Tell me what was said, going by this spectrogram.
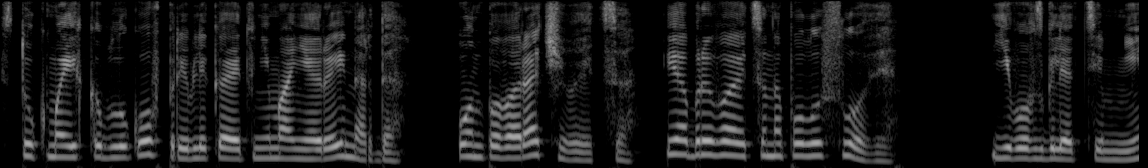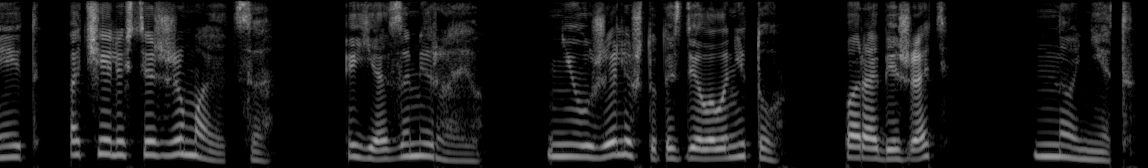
Стук моих каблуков привлекает внимание Рейнарда. Он поворачивается и обрывается на полуслове. Его взгляд темнеет, а челюсти сжимаются. Я замираю. Неужели что-то сделала не то? Пора бежать? Но нет,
